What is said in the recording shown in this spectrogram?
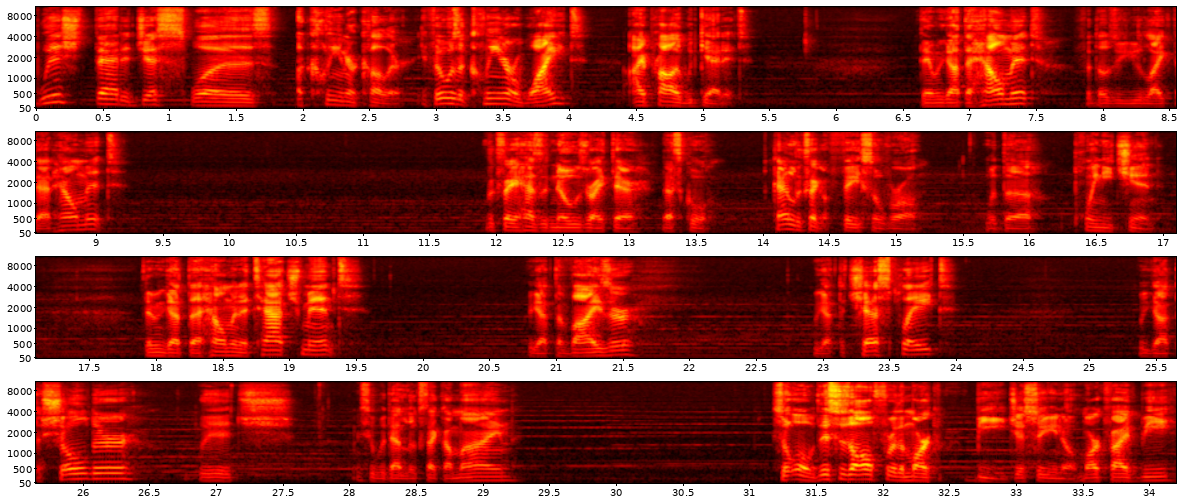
wish that it just was a cleaner color. If it was a cleaner white, I probably would get it. Then we got the helmet, for those of you like that helmet. Looks like it has a nose right there. That's cool. Kind of looks like a face overall with the pointy chin. Then we got the helmet attachment. We got the visor. We got the chest plate. We got the shoulder, which, let me see what that looks like on mine. So, oh, this is all for the Mark B, just so you know. Mark 5B.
